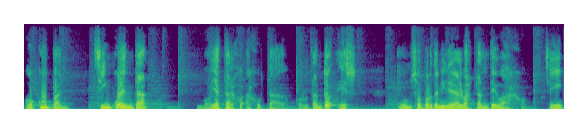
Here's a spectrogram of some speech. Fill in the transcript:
ocupan 50, voy a estar ajustado. Por lo tanto, es un soporte mineral bastante bajo. ¿sí?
